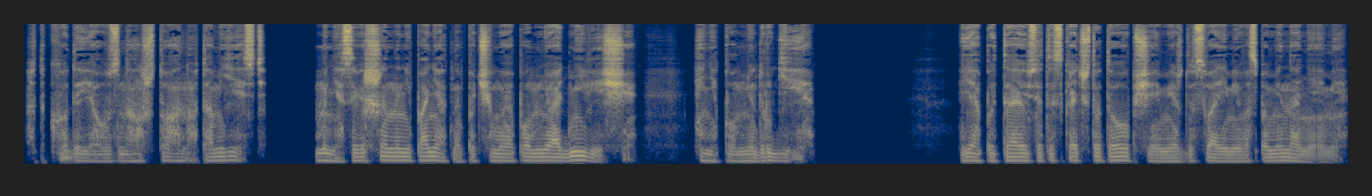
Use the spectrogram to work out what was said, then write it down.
Откуда я узнал, что оно там есть? Мне совершенно непонятно, почему я помню одни вещи и не помню другие. Я пытаюсь отыскать что-то общее между своими воспоминаниями,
